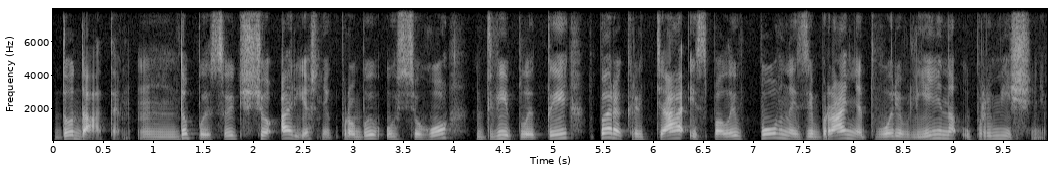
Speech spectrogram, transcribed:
додати? Дописують, що Арєшнік пробив усього дві плити перекриття і спалив повне зібрання творів Леніна у приміщенні.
